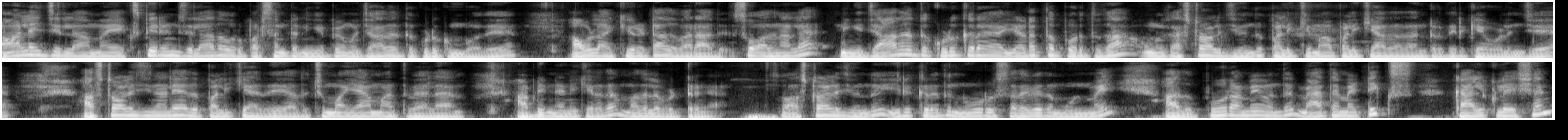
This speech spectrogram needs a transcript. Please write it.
நாலேஜ் இல்லாமல் எக்ஸ்பீரியன்ஸ் இல்லாத ஒரு பர்சன்ட்டை நீங்கள் போய் உங்கள் ஜாதகத்தை கொடுக்கும்போது அவ்வளோ அக்யூரேட்டாக அது வராது. ஸோ அதனால் நீங்கள் ஜாதகத்தை கொடுக்குற இடத்த பொறுத்து தான் உங்களுக்கு அஸ்ட்ராலஜி வந்து பழிக்குமா பலிக்காததான்றது இருக்கே ஒழிஞ்சு அஸ்ட்ராலஜினாலே அது பலிக்காது அது சும்மா ஏமாத்து வேலை அப்படின்னு நினைக்கிறத முதல்ல விட்டுருங்க. ஸோ அஸ்ட்ராலஜி வந்து இருக்கிறது நூறு சதவீதம் உண்மை. அது பூராமே வந்து மேத்தமெட்டிக்ஸ் கால்குலேஷன்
